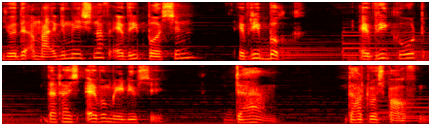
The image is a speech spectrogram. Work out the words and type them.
you're the amalgamation of every person, every book, every quote that has ever made you say, Damn, that was powerful.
